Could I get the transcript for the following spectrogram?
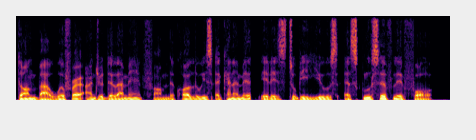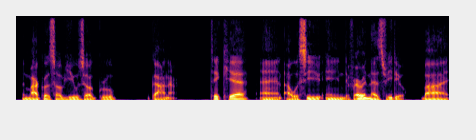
done by Wilfred Andrew Delamy from the Carl Lewis Academy. It is to be used exclusively for the Microsoft User Group Ghana. Take care, and I will see you in the very next video. Bye.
